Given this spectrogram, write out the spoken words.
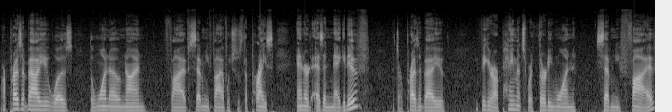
Our present value was the 109.575, which was the price entered as a negative. That's our present value. We figure our payments were 31.75.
